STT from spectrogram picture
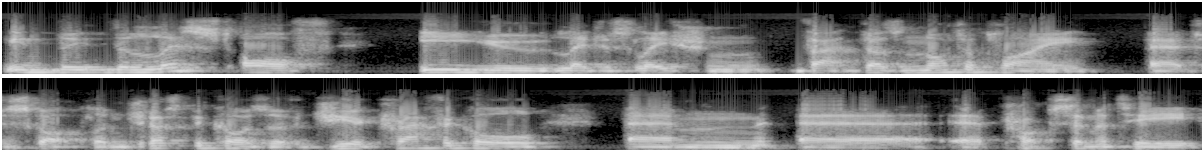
In the the list of EU legislation that does not apply to Scotland just because of geographical um, uh, uh, proximity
